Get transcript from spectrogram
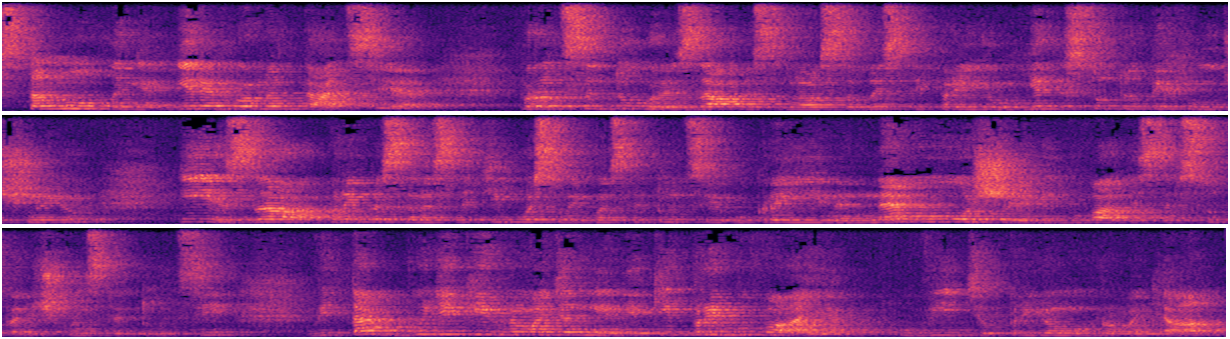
встановлення і регламентація процедури запису на особистий прийом є суто технічною і за приписами статті 8 Конституції України не може відбуватися всупереч Конституції. Відтак, будь-який громадянин, який прибуває у відділ прийому громадян,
